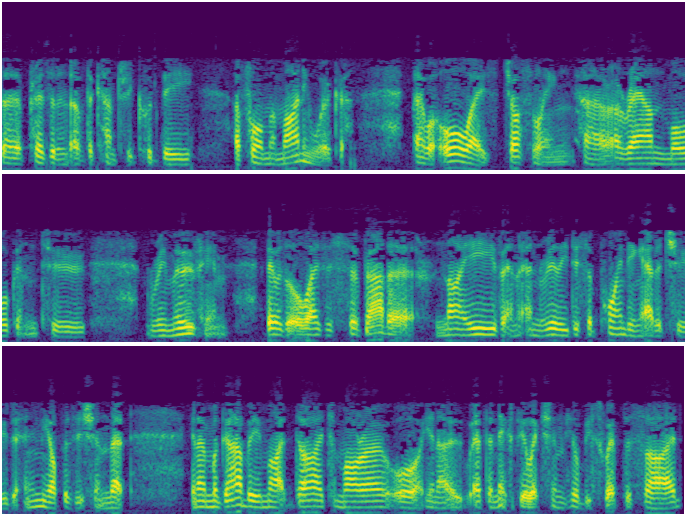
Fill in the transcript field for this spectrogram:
the president of the country could be a former mining worker. They were always jostling uh, around Morgan to remove him. There was always this rather naive and, and really disappointing attitude in the opposition that you know, Mugabe might die tomorrow or, you know, at the next election he'll be swept aside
